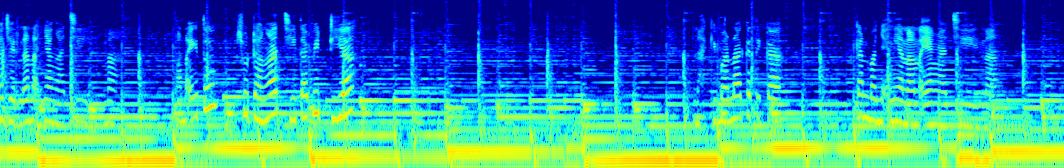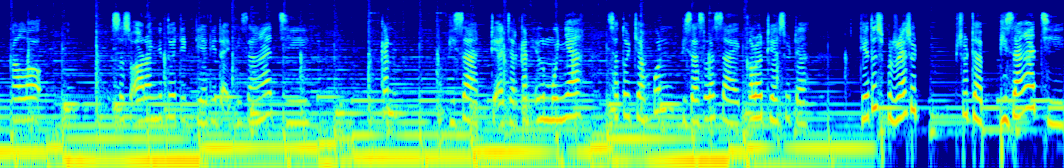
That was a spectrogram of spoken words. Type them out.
ngajarin anaknya ngaji. Nah, anak itu sudah ngaji tapi dia Nah, gimana ketika kan banyak nih anak-anak yang ngaji. Nah, kalau seseorang itu dia tidak bisa ngaji kan bisa diajarkan ilmunya satu jam pun bisa selesai. Kalau dia sudah dia itu sebenarnya su sudah bisa ngaji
